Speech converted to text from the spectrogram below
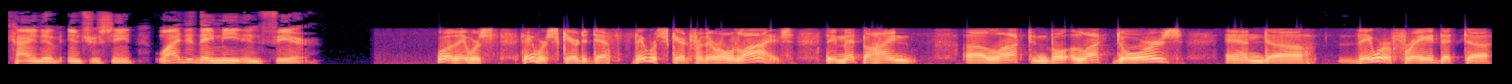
kind of interesting. Why did they meet in fear? Well, they were they were scared to death. They were scared for their own lives. They met behind uh, locked and bo- locked doors, and uh, they were afraid that uh,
